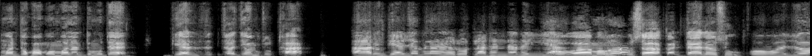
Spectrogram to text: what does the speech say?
મને તો ખમો મળે ને તો હું તે કે જજે આમ જૂઠા. સારું ઘેર જ પેલા રોટલા ઠંડા થઈ ગયા. ઓહો હું હો? કંટાળ્યો છું. ઓહો જો.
